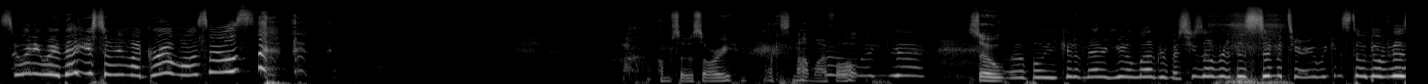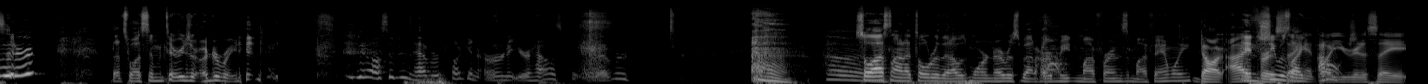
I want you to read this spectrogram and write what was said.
so anyway, that used to be my grandma's house. I'm so sorry. That's not my oh fault. Oh my god. So Oh, if only you could have met her, you'd have loved her, but she's over at this cemetery. We can still go visit her. that's why cemeteries are underrated. You could also just have her fucking urn at your house, but whatever. so last night I told her that I was more nervous about her meeting my friends and my family. Dog, I And she was like, second I thought you were gonna say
